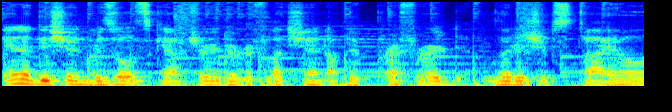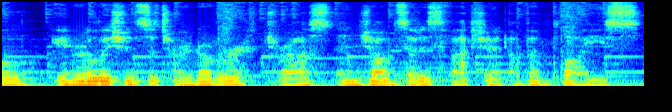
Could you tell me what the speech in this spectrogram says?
In addition, results capture the reflection of the preferred leadership style in relation to turnover, trust, and job satisfaction of employees.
